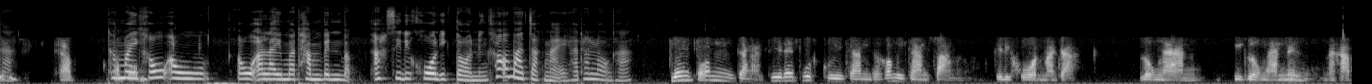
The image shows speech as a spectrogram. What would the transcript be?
ค่ะครับทำไมครับผเขาเอาเอาอะไรมาทำเป็นแบบอะซิลิโคนอีกต่อหนึ่งเข้าเอามาจากไหนคะท่านรองคะเบื้องต้นจากที่ได้พูดคุยกันเขาก็มีการสั่งซิลิโคนมาจากโรงงาน อีกโรงงานหนึ่งนะครับ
